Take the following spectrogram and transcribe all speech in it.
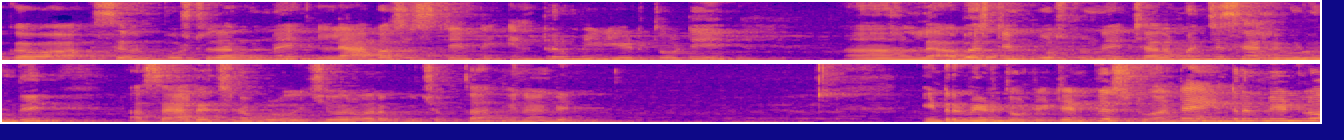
ఒక సెవెన్ పోస్టులు దాకా ఉన్నాయి. ల్యాబ్ అసిస్టెంట్ ఇంటర్మీడియట్ తోటి ల్యాబ్ అసిస్టెంట్ పోస్టులు ఉన్నాయి. చాలా మంచి శాలరీ కూడా ఉంది. ఆ శాలరీ వచ్చినప్పుడు చివరి వరకు చెప్తా వినండి. ఇంటర్మీడియట్ తోటి టెన్ ప్లస్ టూ అంటే ఇంటర్మీడియట్లో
